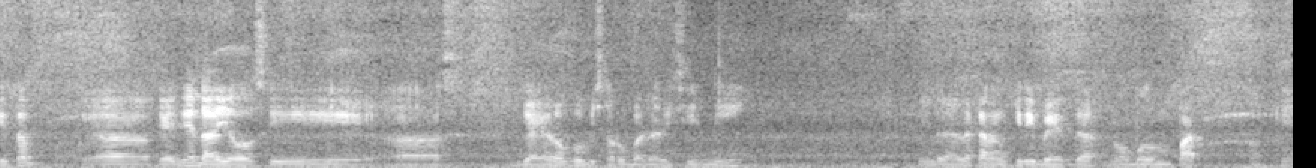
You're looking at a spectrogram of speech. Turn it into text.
kita uh, kayaknya dial si uh, gyro gue bisa rubah dari sini. Ini dialnya kanan kiri beda nobel 4 oke.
